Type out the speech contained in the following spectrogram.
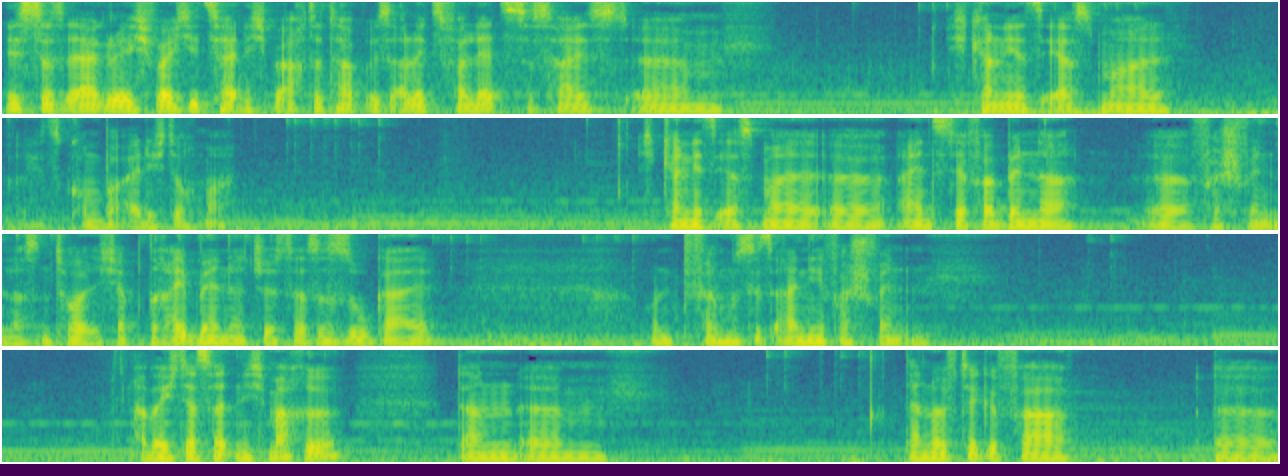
Ist das ärgerlich, weil ich die Zeit nicht beachtet habe, ist Alex verletzt. Das heißt, ähm, ich kann jetzt erstmal... Jetzt komm, beeil dich doch mal. Ich kann jetzt erstmal äh, eins der Verbänder äh, verschwenden lassen. Toll, ich habe drei Bandages, das ist so geil. Und muss jetzt einen hier verschwenden. Aber wenn ich das halt nicht mache, dann, ähm, dann läuft der Gefahr, äh,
